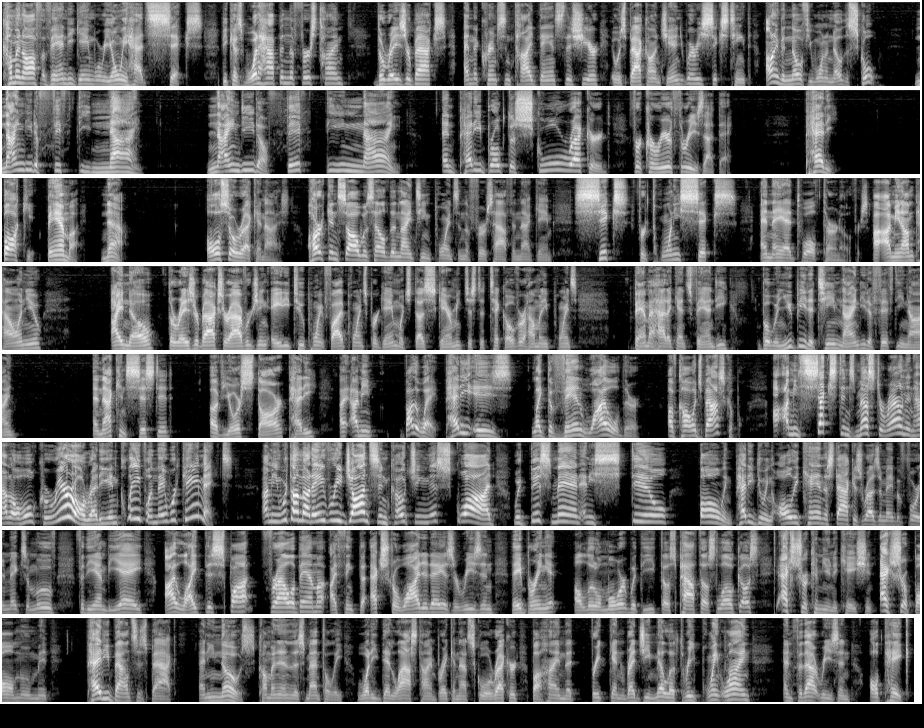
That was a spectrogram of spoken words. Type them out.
coming off a Vandy game where he only had six. Because what happened the first time the Razorbacks and the Crimson Tide danced this year? It was back on January 16th. I don't even know if you want to know the score 90 to 59. 90 to 59. And Petty broke the school record for career threes that day. Petty bucket. Bama. Now, also recognize Arkansas was held to 19 points in the first half in that game. Six for 26, and they had 12 turnovers. I, I mean, I'm telling you, I know the Razorbacks are averaging 82.5 points per game, which does scare me just to tick over how many points Bama had against Vandy. But when you beat a team 90 to 59, and that consisted of your star, Petty. I, I mean, by the way, Petty is like the Van Wilder of college basketball. I mean, Sexton's messed around and had a whole career already in Cleveland. They were teammates. I mean, we're talking about Avery Johnson coaching this squad with this man, and he's still balling. Petty doing all he can to stack his resume before he makes a move for the NBA. I like this spot for Alabama. I think the extra Y today is a reason they bring it a little more with the ethos, pathos, logos, extra communication, extra ball movement. Petty bounces back, and he knows coming into this mentally what he did last time, breaking that school record behind the freaking Reggie Miller three point line. And for that reason, I'll take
